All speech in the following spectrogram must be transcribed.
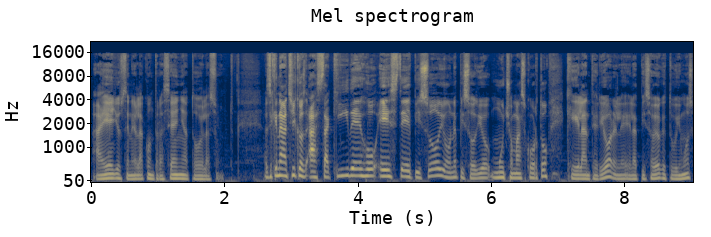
a ellos, tener la contraseña, todo el asunto. Así que nada chicos, hasta aquí dejo este episodio, un episodio mucho más corto que el anterior, el, episodio que tuvimos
